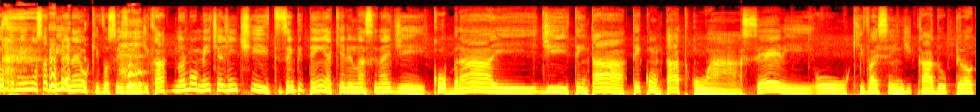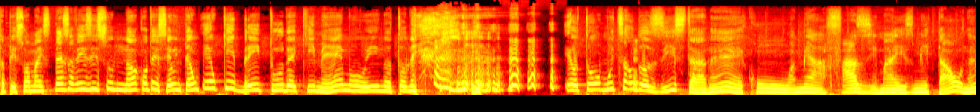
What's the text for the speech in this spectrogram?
eu também não sabia, né, o que vocês iam indicar. Normalmente a gente sempre tem aquele lance, né, de cobrar e de tentar ter contato com a série ou o que vai ser indicado pela outra pessoa, mas dessa vez isso não aconteceu. Então, eu quebrei tudo aqui mesmo e não tô nem. Eu tô muito saudosista, né, com a minha fase mais metal, né?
